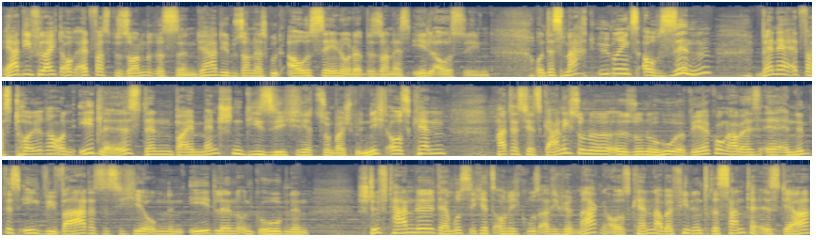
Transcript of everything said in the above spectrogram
Ja, die vielleicht auch etwas Besonderes sind, ja, die besonders gut aussehen oder besonders edel aussehen. Und das macht übrigens auch Sinn, wenn er etwas teurer und edler ist, denn bei Menschen, die sich jetzt zum Beispiel nicht auskennen, hat das jetzt gar nicht so eine, äh, so eine hohe Wirkung, aber es, er, er nimmt es irgendwie wahr, dass es sich hier um einen edlen und gehobenen Stift handelt. Der muss sich jetzt auch nicht großartig mit Marken auskennen, aber viel interessanter ist ja,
